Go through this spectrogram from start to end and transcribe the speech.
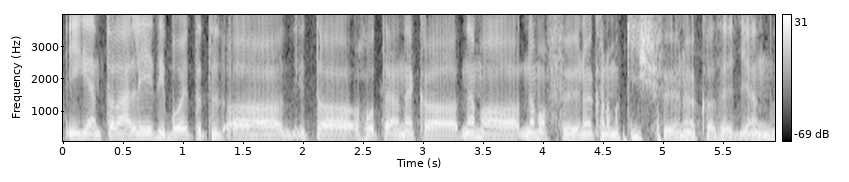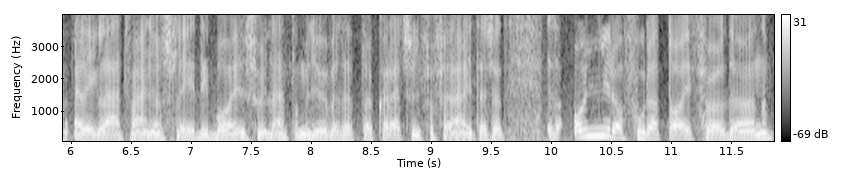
Igen, talán Ladyboy, tehát a, itt a hotelnek a, nem, a, nem a főnök, hanem a kisfőnök az egy ilyen elég látványos Ladyboy, és úgy látom, hogy ő vezette a karácsonyfa felállítását. Ez annyira fura tajföldön,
